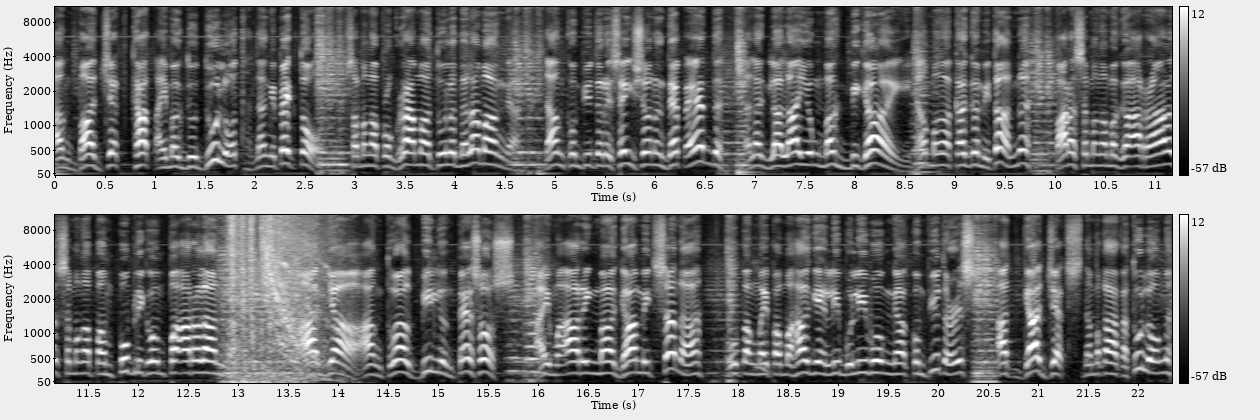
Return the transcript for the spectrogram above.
ang budget cut ay magdudulot ng epekto sa mga programa tulad na lamang ng computerization ng DepEd na naglalayong magbigay ng mga kagamitan para sa mga mag-aaral sa mga pampublikong paaralan. Anya, ang 12 billion pesos ay maaring magamit sana upang may pamahagi ang libu-libong uh, computers at gadgets na makakatulong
